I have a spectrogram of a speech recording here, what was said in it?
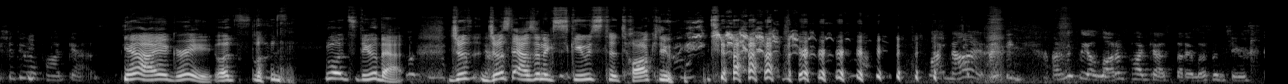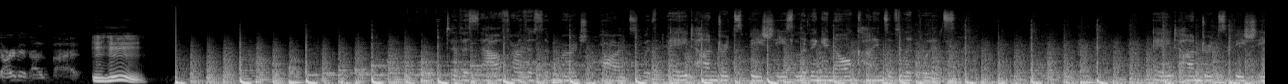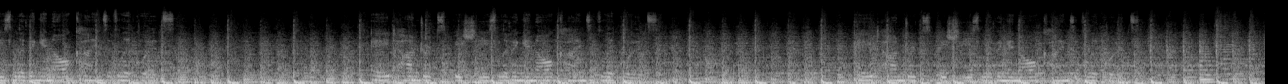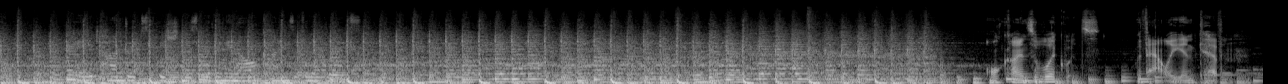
We should do a podcast. Yeah, I agree. Let's let's, let's do that. Just just as an excuse to talk to each other. Why not? I think honestly, a lot of podcasts that I listen to started as that. mm-hmm. To the south are the submerged parts with 800 species living in all kinds of liquids. 800 species living in all kinds of liquids. 800 species living in all kinds of liquids. 800 species living in all kinds of liquids. 800 species living in all kinds of liquids. All kinds of liquids with Allie and Kevin.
